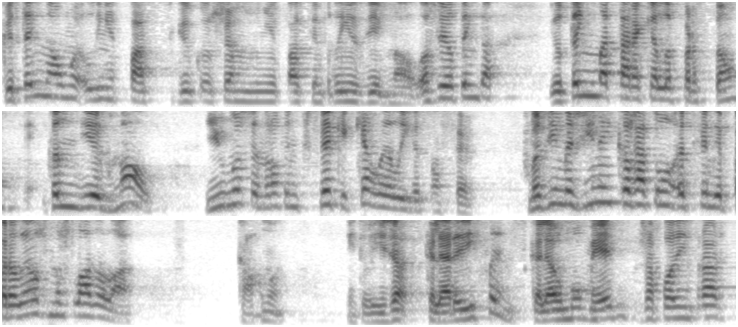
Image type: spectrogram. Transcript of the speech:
que tem que dar uma linha de passe, que eu chamo de linha de passe entre linhas diagonal. Ou seja, eu tenho que, dar, eu tenho que matar aquela pressão estando diagonal. E o meu central tem que perceber que aquela é a ligação certa. Mas imaginem que eles já estão a defender paralelos, mas de lado a lado. Calma. Então aí já, se calhar é diferente. Se calhar o meu médio já pode entrar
